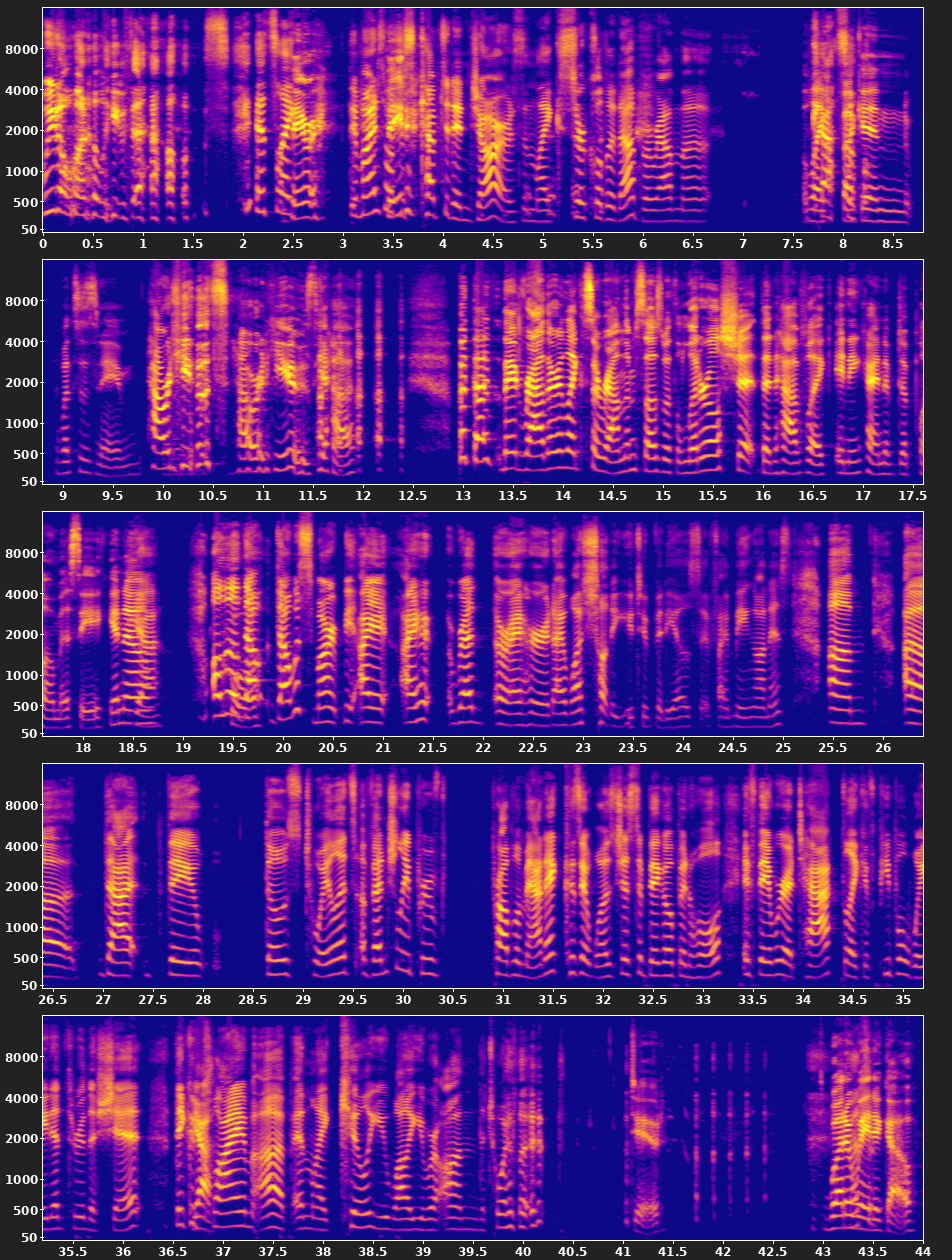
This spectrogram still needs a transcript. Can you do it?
We don't want to leave the house. It's like they they, might as well just kept it in jars and like circled it up around the like castle. fucking what's his name? Howard Hughes. Howard Hughes, yeah. but that they'd rather like surround themselves with literal shit than have like any kind of diplomacy, you know? Yeah. Although Cool. that that was smart. Be- I I read or I heard I watched a lot of YouTube videos. If I'm being honest, um, uh, that they those toilets eventually proved problematic because it was just a big open hole. If they were attacked, like if people waded through the shit, they could Yeah. climb up and like kill you while you were on the toilet. Dude. What a That's way to go.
